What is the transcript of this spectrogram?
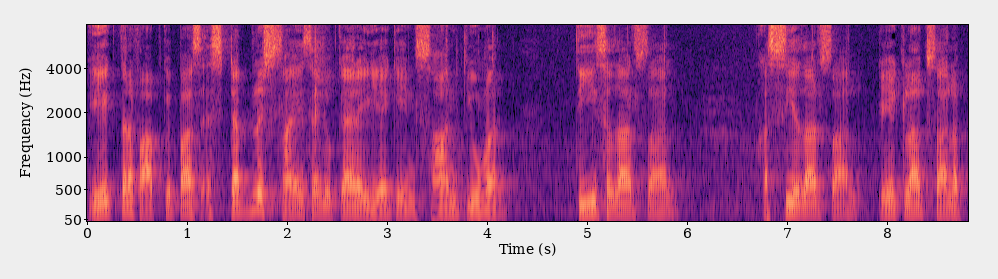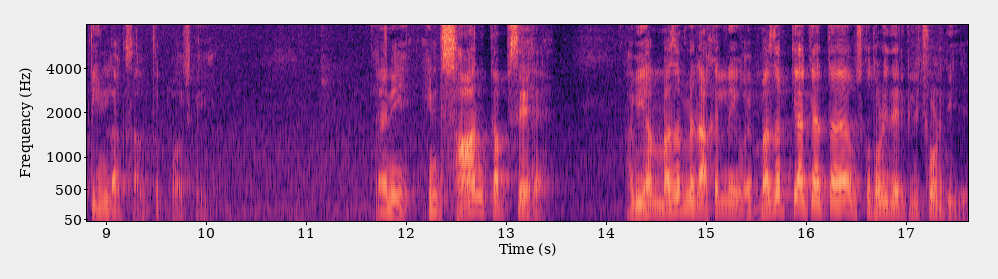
ایک طرف آپ کے پاس اسٹیبلش سائنس ہے جو کہہ رہی ہے کہ انسان کی عمر تیس ہزار سال، اسی ہزار سال، ایک لاکھ سال، اب تین لاکھ سال تک پہنچ گئی۔ یعنی انسان کب سے ہے؟ ابھی ہم مذہب میں داخل نہیں ہوئے۔ مذہب کیا کہتا ہے؟ اس کو تھوڑی دیر کے لیے چھوڑ دیجیے۔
